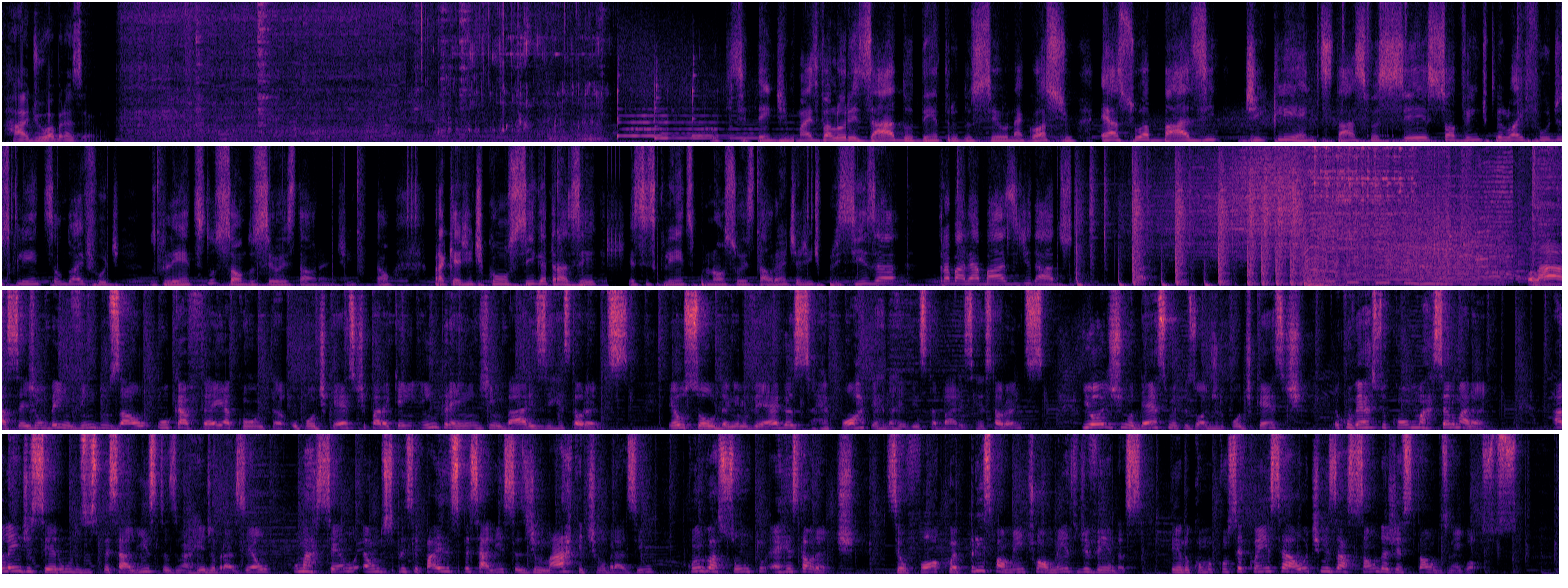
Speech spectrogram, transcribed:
Rádio Abrazel. O que se tem de mais valorizado dentro do seu negócio é a sua base de clientes, tá? Se você só vende pelo iFood, os clientes são do iFood. Os clientes não são do seu restaurante. Então, para que a gente consiga trazer esses clientes para o nosso restaurante, a gente precisa trabalhar a base de dados. Olá, sejam bem-vindos ao O Café e a Conta, o podcast para quem empreende em bares e restaurantes. Eu sou Danilo Viegas, repórter da revista Bares e Restaurantes, e hoje, no décimo episódio do podcast, eu converso com o Marcelo Maranhão. Além de ser um dos especialistas na rede Brasil, o Marcelo é um dos principais especialistas de marketing no Brasil quando o assunto é restaurante. Seu foco é principalmente o aumento de vendas, tendo como consequência a otimização da gestão dos negócios.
